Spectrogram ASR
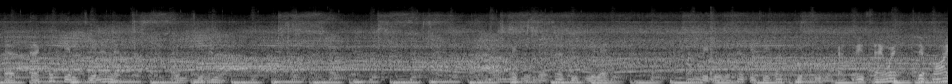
แต่แต่ก็เกมจีนนั่นแหละเกมจีนนั่นแหละต้องไปดูเนเธอร์พีพีเลยต้องไปดูเนเธอร์พีพีก็จีนจีเหมือนกันเฮ้ยแซงไว้เรียบร้อย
